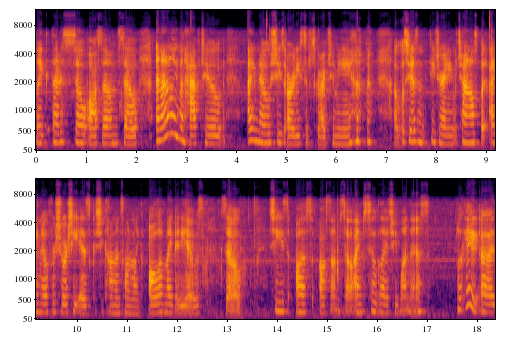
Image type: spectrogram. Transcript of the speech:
Like, that is so awesome. So, and I don't even have to. I know she's already subscribed to me. well, she doesn't feature any channels, but I know for sure she is because she comments on like all of my videos. So, she's awesome. So, I'm so glad she won this. Okay, uh,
